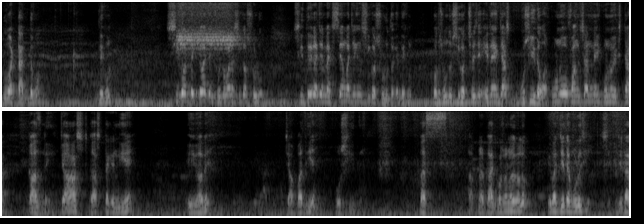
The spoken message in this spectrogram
দুবার টাক দেবো। দেখুন, শিকড় দেখতে পাচ্ছেন? ছোটোবেলা শিকড় সরু। শীতের গাছে ম্যাক্সিমাম গাছে কিন্তু শিকড় সরু থাকে। দেখুন, কত সুন্দর শিকড় ছেড়েছে। এটাই জাস্ট বসিয়ে দেওয়ার। কোনো ফাংশন নেই, কোনো এক্সট্রা কাজ নেই। জাস্ট গাছটাকে নিয়ে এইভাবে চাপা দিয়ে বসিয়ে দিন। ব্যাস, আপনার গাছ বসানো হয়ে গেল। এবার যেটা বলেছি, যেটা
